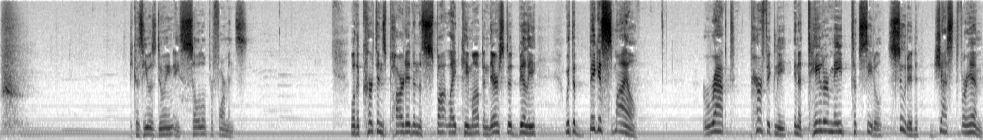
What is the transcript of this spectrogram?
Because he was doing a solo performance. Well, the curtains parted and the spotlight came up, and there stood Billy with the biggest smile, wrapped perfectly in a tailor made tuxedo suited just for him.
